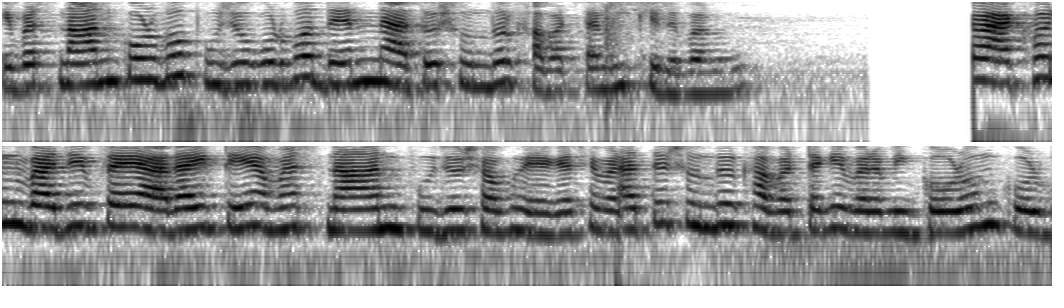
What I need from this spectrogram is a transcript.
এবার স্নান করব, পুজো করব দেন এত সুন্দর খাবারটা আমি খেতে পারব। তো এখন বাজে প্রায় আড়াইটে, আমার স্নান, পুজো সব হয়ে গেছে। এবার এত সুন্দর খাবারটাকে এবার আমি গরম করব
